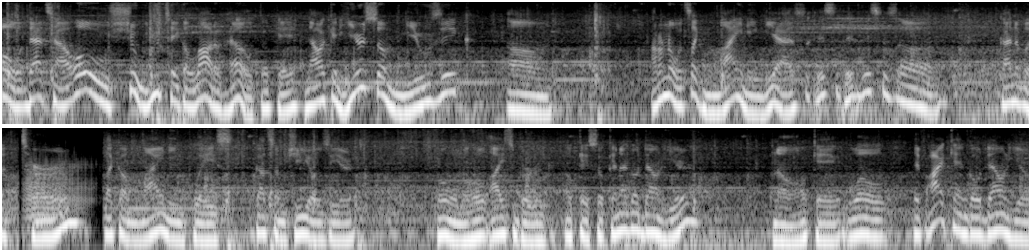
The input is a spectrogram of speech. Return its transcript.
Oh, that's how. Oh, shoot. You take a lot of health. Okay. Now I can hear some music. Um, I don't know. It's like mining. Yeah, it's, it's, this is a kind of a turn. Like a mining place. Got some geos here. Boom, a whole iceberg. Okay, so can I go down here? No, okay. Well, if I can't go down here,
